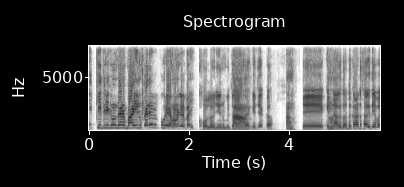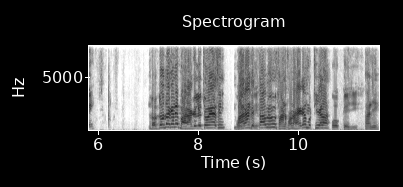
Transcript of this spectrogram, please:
21 ਤਰੀਕ ਨੂੰ ਦਿਨ 22 ਨੂੰ ਕਹਿੰਦੇ ਵੀ ਪੂਰੇ ਹੋਣਗੇ ਬਾਈ। ਖੋਲੋ ਜੀ ਇਹਨੂੰ ਵੀ ਹਾਂ। ਕਰਾ ਕੇ ਚੈੱਕ। ਤੇ ਕਿੰਨਾ ਕੁ ਦੁੱਧ ਕੱਢ ਸਕਦੀ ਹੈ ਬਾਈ? ਦੁੱਧੋ ਤਾਂ ਕਹਿੰਦੇ 12 ਕਿਲੋ ਚੋਇਆ ਸੀ। 12 Okay. ਦਿੱਤਾ ਵੀ ਉਹ ਥਣ ਥਣ ਹੈਗਾ ਮੁੱਠੀ ਵਾਲਾ। ਓਕੇ ਜੀ। ਹਾਂਜੀ।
